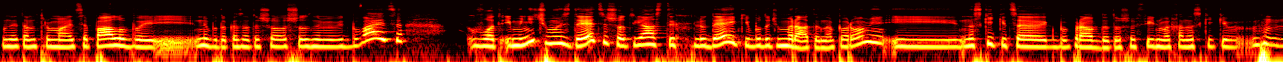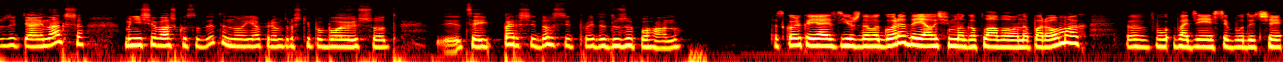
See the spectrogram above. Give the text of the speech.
вони там тримаються палуби, і не буду казати, що що з ними відбувається. Вот, і мені чомусь здається, що от я з тих людей, які будуть вмирати на паромі, і наскільки це якби правда, то що в фільмах, а наскільки життя інакше, мені ще важко судити, але я прям трошки побоююсь, що от е, цей перший досвід пройде дуже погано. Поскольку я из южного города, я очень много плавала на паромах э, в, в Одессе, будучи,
